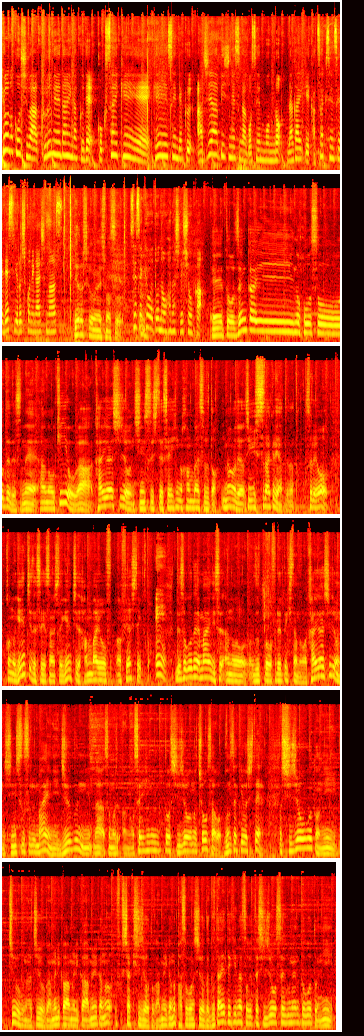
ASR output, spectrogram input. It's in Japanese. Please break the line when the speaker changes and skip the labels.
今日の講師は久留米大学で国際経営経営戦略アジアビジネスがご専門の長池克明先生です。よろしくお願いします。
よろしくお願いします。
先生今日はどんなお話でしょうか？
えっ、と前回の放送でですねあの企業が海外市場に進出して製品を販売すると。今までは輸出だけでやってたと。それを今度現地で生産して現地で販売を増やしていくと、ええ、でそこで前にあのずっと触れてきたのは海外市場に進出する前に十分なそのあの製品と市場の調査を分析をして市場ごとに中国なら中国アメリカはアメリカアメリカの輻射機市場とかアメリカのパソコン市場と具体的なそういった市場セグメントごとに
